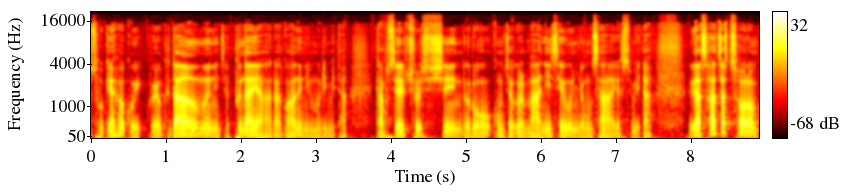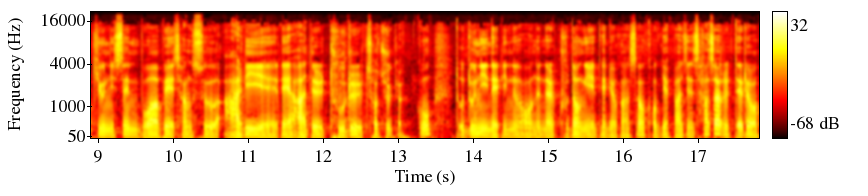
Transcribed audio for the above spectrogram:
소개하고 하고 있고요. 그 다음은 이제 브나야라고 하는 인물입니다. 갑셀 출신으로 공적을 많이 세운 용사였습니다. 그가 사자처럼 기운이 센 모압의 장수 아리엘의 아들 둘을 쳐 죽였고 또 눈이 내리는 어느 날 구덩이에 내려가서 거기에 빠진 사자를 때려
